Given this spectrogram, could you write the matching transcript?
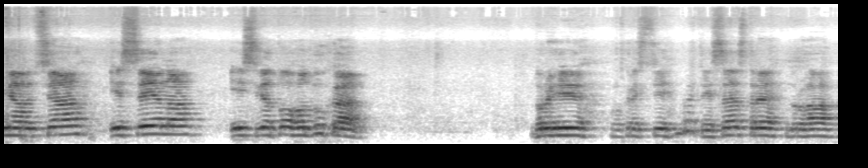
Ім'я Отця і Сина, і Святого Духа. Дорогі у Христі, брати і сестри, дорога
